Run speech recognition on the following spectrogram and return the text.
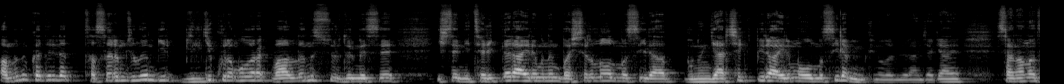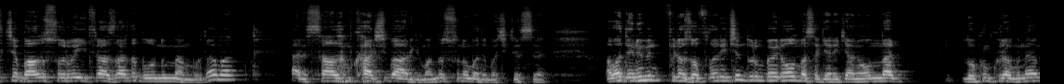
Anladığım kadarıyla tasarımcılığın bir bilgi kuramı olarak varlığını sürdürmesi, işte nitelikler ayrımının başarılı olmasıyla, bunun gerçek bir ayrımı olmasıyla mümkün olabilir ancak. Yani sen anlattıkça bazı soru ve itirazlarda bulundum ben burada ama yani sağlam karşı bir argüman da sunamadım açıkçası. Ama dönemin filozofları için durum böyle olmasa gerek. Yani onlar Locke'un kuramına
